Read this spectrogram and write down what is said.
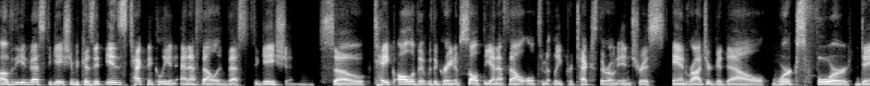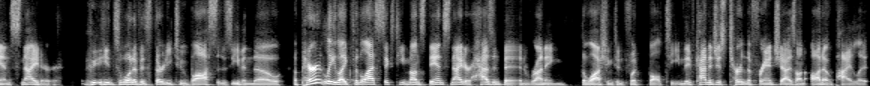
of the investigation because it is technically an NFL investigation. So take all of it with a grain of salt. The NFL ultimately protects their own interests, and Roger Goodell works for Dan Snyder he's one of his 32 bosses even though apparently like for the last 16 months dan snyder hasn't been running the Washington football team. They've kind of just turned the franchise on autopilot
